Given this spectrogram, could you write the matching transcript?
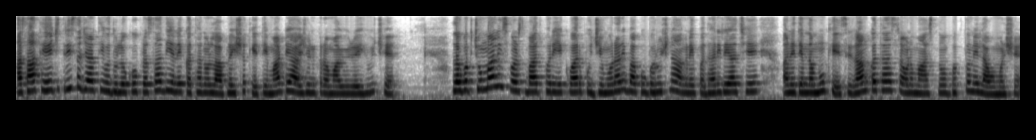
આ સાથે જ ત્રીસ હજારથી વધુ લોકો પ્રસાદી અને કથાનો લાભ લઈ શકે તે માટે આયોજન કરવામાં આવી રહ્યું છે. લગભગ ચુમ્માલીસ વર્ષ બાદ ફરી એકવાર પૂજ્ય મોરારી બાપુ ભરૂચના આંગણે પધારી રહ્યા છે અને તેમના મુખે શ્રી રામકથા શ્રવણ માસનો ભક્તોને લાવો મળશે.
